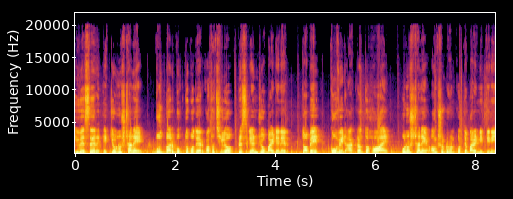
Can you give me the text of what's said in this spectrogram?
ইউএসের একটি অনুষ্ঠানে বুধবার বক্তব্য দেওয়ার কথা ছিল প্রেসিডেন্ট জো বাইডেনের তবে কোভিড আক্রান্ত হওয়ায় অনুষ্ঠানে অংশগ্রহণ করতে পারেননি তিনি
